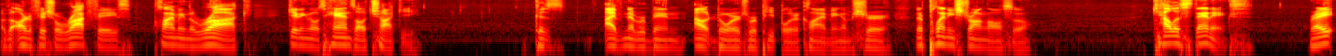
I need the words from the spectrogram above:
of the artificial rock face, climbing the rock, getting those hands all chalky. Because I've never been outdoors where people are climbing. I'm sure they're plenty strong. Also, calisthenics, right?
